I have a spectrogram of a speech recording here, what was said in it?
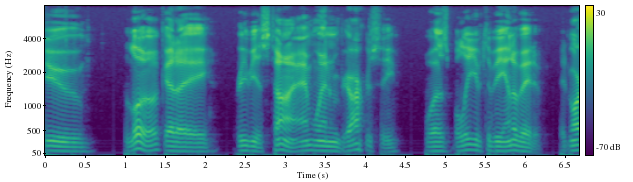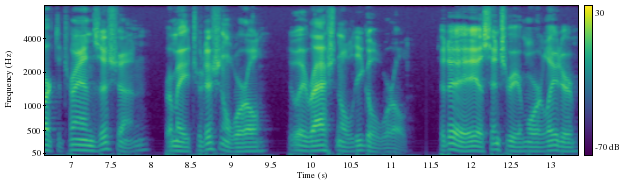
to look at a previous time when bureaucracy was believed to be innovative. It marked the transition from a traditional world to a rational legal world. Today, a century or more later,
